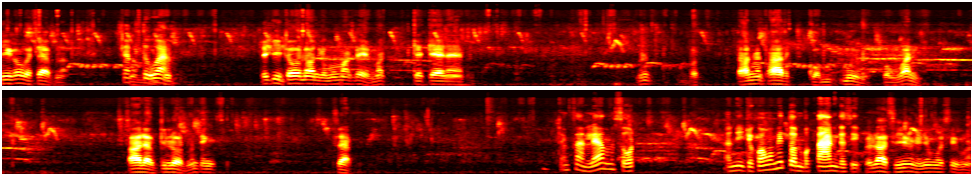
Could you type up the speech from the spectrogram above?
ดีเขาก็แซ่บละแซ่บตัวน้ำพุดๆตะกี้โตนอนก็บ่มักได้มักแก่ๆแน่มันบักตานมันพากลมมือกลมวันพาแล้วกินโลดมันจึงแซ่บจังสันแล้วมันสด อันนี้เจ้าของมันไม่ต้นบักตาลก็สิ เวลาสีมันก็ยังมาซื้อมา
